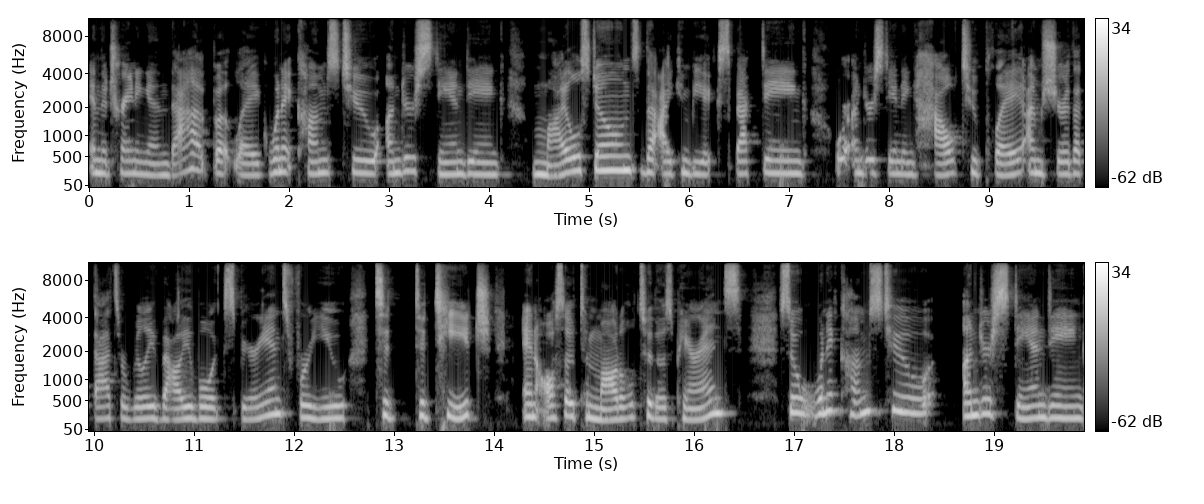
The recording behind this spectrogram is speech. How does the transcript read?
and the training in that, but like when it comes to understanding milestones that I can be expecting or understanding how to play, I'm sure that that's a really valuable experience for you to to teach and also to model to those parents. So when it comes to understanding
